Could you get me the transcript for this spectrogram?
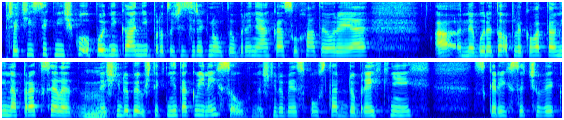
přečíst si knížku o podnikání, protože si řeknou, to bude nějaká suchá teorie, a nebude to aplikovatelný na praxi, ale v hmm. dnešní době už ty knihy takový nejsou. V dnešní době je spousta dobrých knih, z kterých se člověk...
